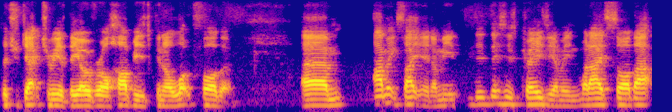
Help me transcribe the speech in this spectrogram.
the trajectory of the overall hobby is going to look for them. Um, I'm excited. I mean, th- this is crazy. I mean, when I saw that,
